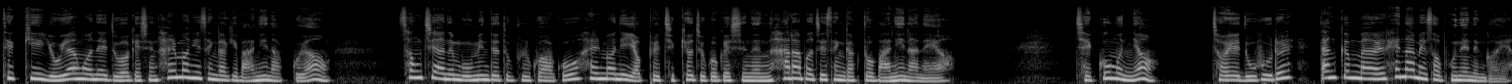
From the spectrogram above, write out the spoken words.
특히 요양원에 누워 계신 할머니 생각이 많이 났고요. 성취하는 몸인데도 불구하고 할머니 옆을 지켜주고 계시는 할아버지 생각도 많이 나네요. 제 꿈은요, 저의 노후를 땅끝 마을 해남에서 보내는 거예요.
